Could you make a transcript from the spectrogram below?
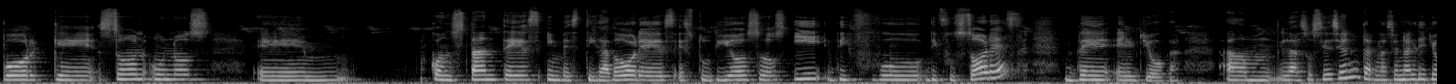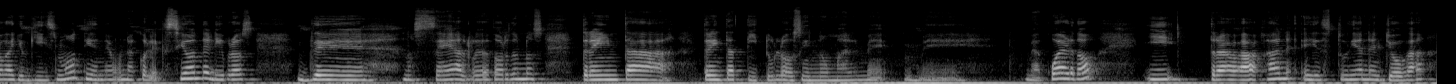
porque son unos em, constantes investigadores, estudiosos y difusores del yoga la Asociación Internacional de Yoga Yoguismo tiene una colección de libros de, no sé, alrededor de unos 30, 30 títulos, si no mal me, me, me acuerdo, y trabajan y estudian el yoga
